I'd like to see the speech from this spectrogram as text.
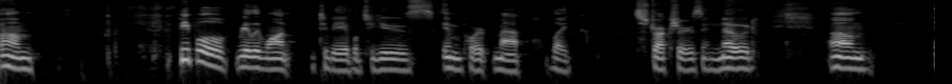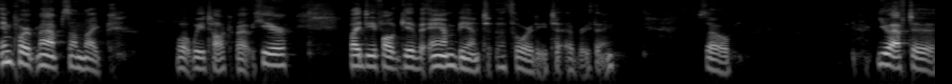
Um, people really want to be able to use import map like structures in Node. Um, import maps, unlike what we talk about here, by default give ambient authority to everything. So you have to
